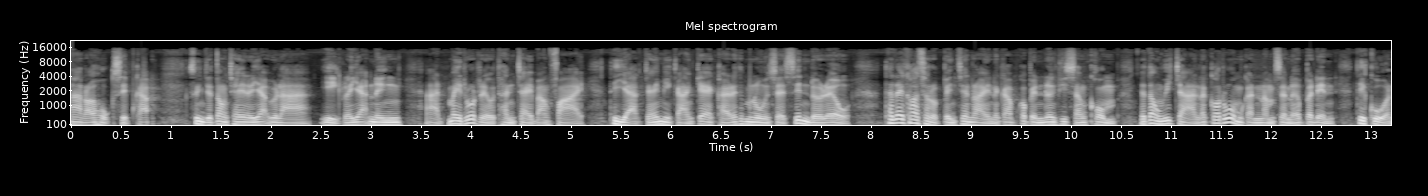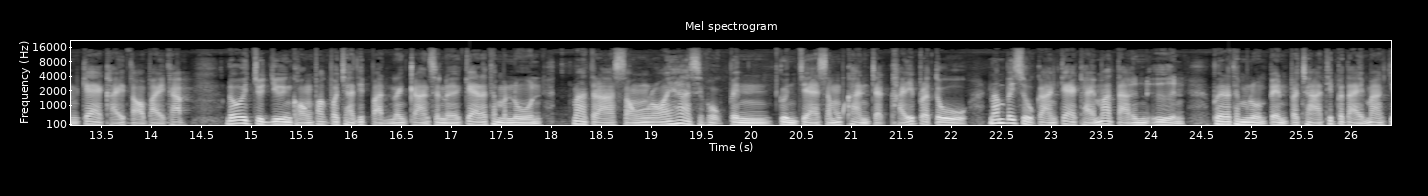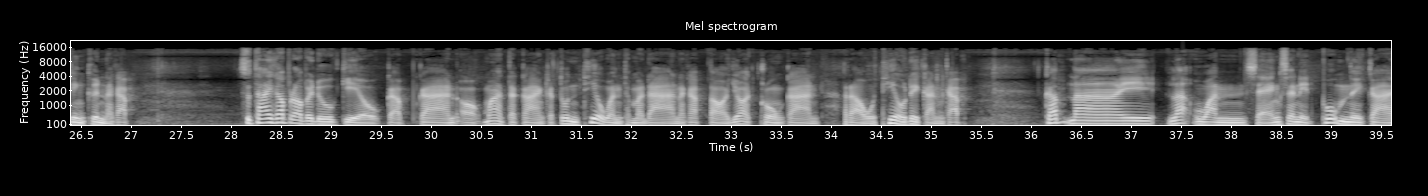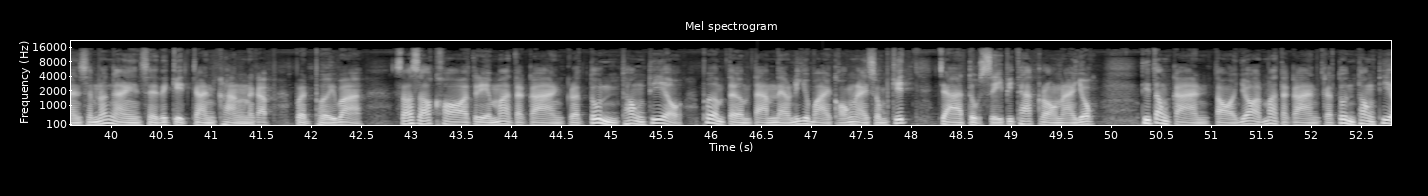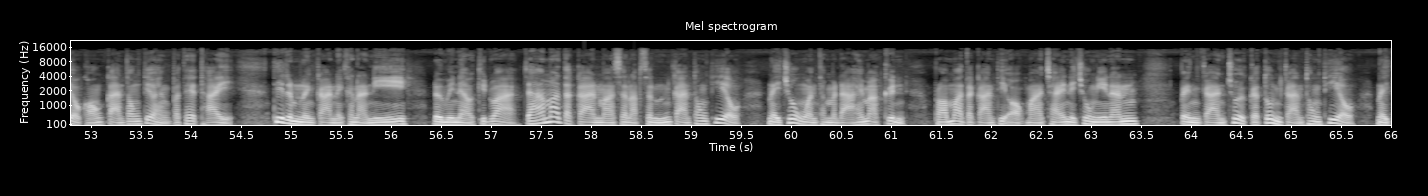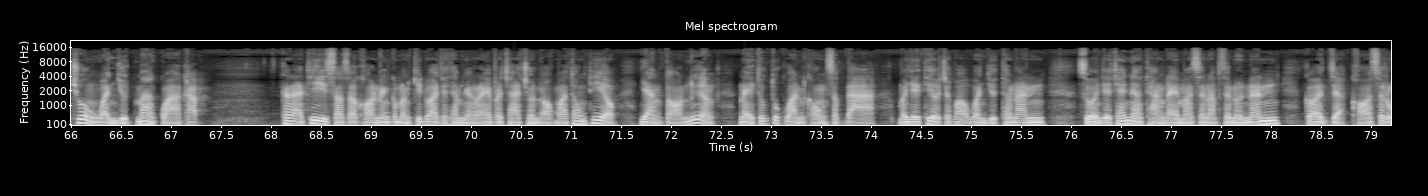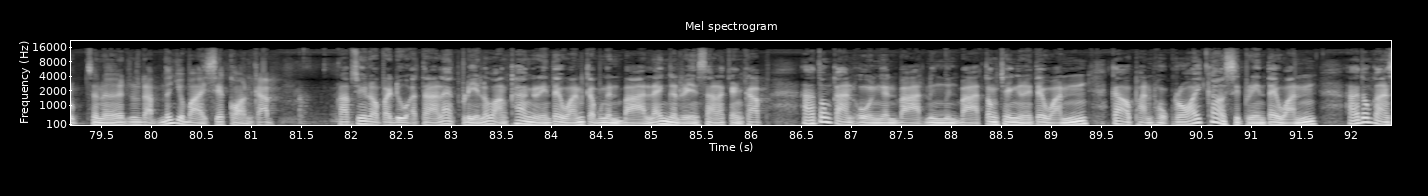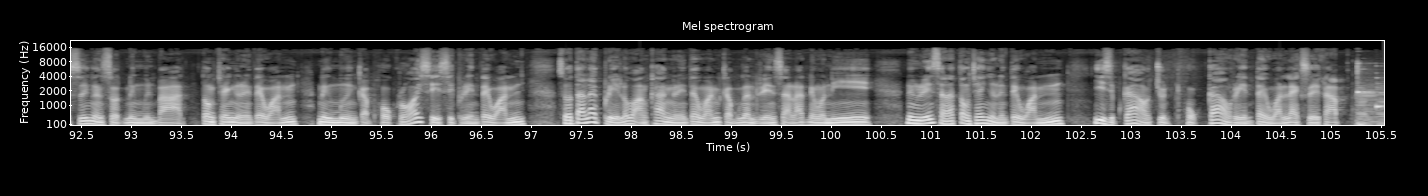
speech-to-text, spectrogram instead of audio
2560 ครับ ซึ่งจะต้องใช้ระยะเวลาอีกระยะหนึ่งอาจไม่รวดเร็วทันใจบางฝ่ายที่อยากจะให้มีการแก้ไขรัฐธรรมนูญเสร็จสิ้นโดยเร็ว ถ้าได้ข้อสรุปเป็นเช่นไรนะครับก็เป็นเรื่องที่สังคม จะต้องวิจารณ์และก็ร่วมกันนำเสนอประเด็นที่ควรแก้ไขต่อไปครับ โดยจุดยืนของพรรคประชาธิปัตย์ในการเสนอแก้รัฐธรรมนูญมาตรา 256 เป็นกุญแจสำคัญจากไขประตูนำไปสู่การแก้ไขมาตราอื่น ๆ เพื่อรัฐธรรมนูญเป็นประชาธิปไตยมากยิ่งขึ้นนะครับ สุดท้ายครับเราไปดูเกี่ยวกับการออกมาตรการกระตุ้นเที่ยววันธรรมดานะครับ ต่อยอดโครงการเราเที่ยวด้วยกันครับ ครับนายละวันแสงสนิทผู้อำนวยการสำนักงานเศรษฐกิจการคลังนะครับ เปิดเผยว่าสสคเตรียมมาตรการกระตุ้นท่องเที่ยว เพิ่มเติมตามแนวนโยบายของนายสมคิดจาตุศรีพิทักษ์รองนายก ที่ต้องการต่อยอดมาตรการกระตุ้นท่องเที่ยวของการท่องเที่ยวแห่งประเทศไทย ที่ดำเนินการในขณะนี้ โดยมีแนวคิดว่าจะหามาตรการมาสนับสนุนการท่องเที่ยวในช่วงวันธรรมดาให้มากขึ้น เพราะมาตรการที่ออกมาใช้ในช่วงนี้นั้น เป็นการช่วยกระตุ้นการท่องเที่ยวในช่วงวันหยุดมากกว่าครับ ขณะที่สสคนั้นกำลังคิดว่าจะทำอย่างไรให้ประชาชนออกมาท่องเที่ยวอย่างต่อเนื่องในทุกๆวันของสัปดาห์ ไม่ใช่เที่ยวเฉพาะวันหยุดเท่านั้น ส่วนจะใช้แนวทางใดมาสนับสนุนนั้น ก็จะขอสรุปเสนอระดับนโยบายเสียก่อนครับ ครับช่วยเราไปดูอัตราแลกเปลี่ยนระหว่างค่าเงินเหรียญไต้หวันกับเงินบาทและเงินเหรียญสหรัฐกันครับ หากต้องการโอนเงินบาท 10,000 บาทต้องใช้เงินไต้หวัน 9,690 เหรียญไต้หวัน หากต้องการซื้อเงินสด 10,000 บาท ต้องใช้เงินไต้หวัน 10,000กับ640 เหรียญไต้หวัน ส่วนอัตราแลกเปลี่ยนระหว่างค่าเงินไต้หวันกับเงินเหรียญสหรัฐในวันนี้1เหรียญสหรัฐต้องใช้เงินไต้หวัน 29.69 เหรียญไต้หวันแลกซื้อครับ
